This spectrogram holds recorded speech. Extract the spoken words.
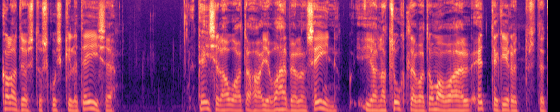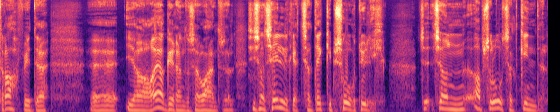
kalatööstus kuskile teise teise laua taha ja vahepeal on sein ja nad suhtlevad omavahel ettekirjutuste, trahvide eh, ja ajakirjanduse vahendusel, siis on selge, et seal tekib suur tüli. see on absoluutselt kindel,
